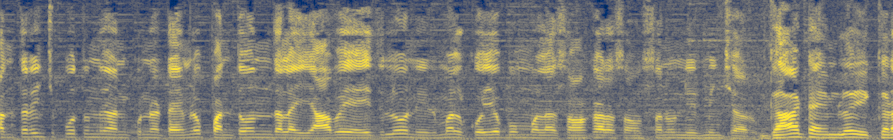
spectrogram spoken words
అంతరించిపోతుంది అనుకున్న టైంలో పంతొమ్మిది వందల యాభై ఐదులో నిర్మల్ కొయ్య బొమ్మల సహకార సంస్థను నిర్మించారు. గా టైంలో ఇక్కడ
